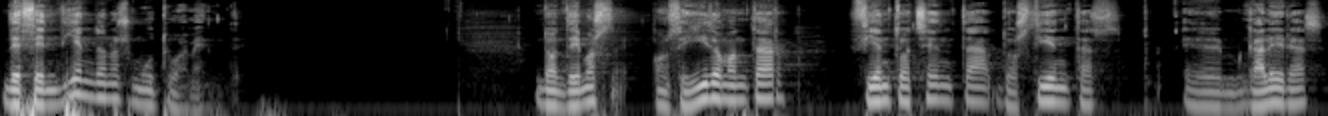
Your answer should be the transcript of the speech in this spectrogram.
defendiéndonos mutuamente donde hemos conseguido montar 180, 200 eh, galeras,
